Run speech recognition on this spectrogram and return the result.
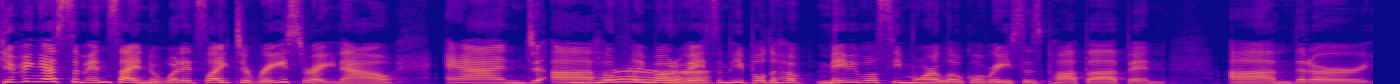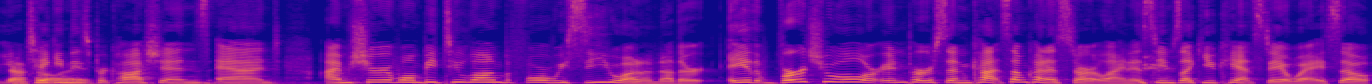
giving us some insight into what it's like to race right now, and uh, yeah. hopefully motivate some people to hope maybe we'll see more local races pop up and um, that are you know, taking these precautions. And I'm sure it won't be too long before we see you on another either virtual or in person, some kind of start line. It seems like you can't stay away. So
